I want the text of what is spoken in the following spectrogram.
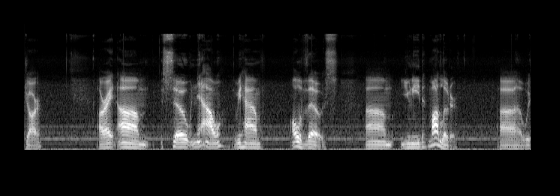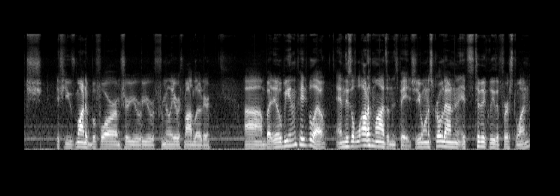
jar. All right. Um. So now we have all of those. Um. You need ModLoader. Uh. Which, if you've modded before, I'm sure you're you're familiar with ModLoader. Um, but it'll be in the page below, and there's a lot of mods on this page. So you want to scroll down, and it's typically the first one.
